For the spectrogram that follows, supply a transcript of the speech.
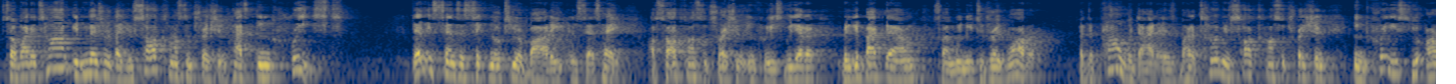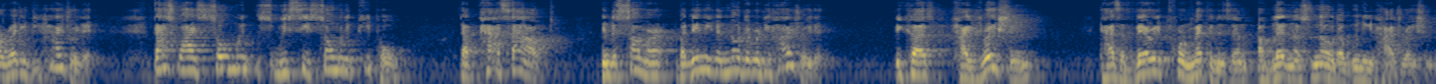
So by the time it measures that your salt concentration has increased, then it sends a signal to your body and says, hey, our salt concentration increased. We got to bring it back down. So we need to drink water. But the problem with that is by the time your salt concentration increased, you're already dehydrated. That's why so many, we see so many people that pass out in the summer, but didn't even know they were dehydrated. Because hydration has a very poor mechanism of letting us know that we need hydration.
